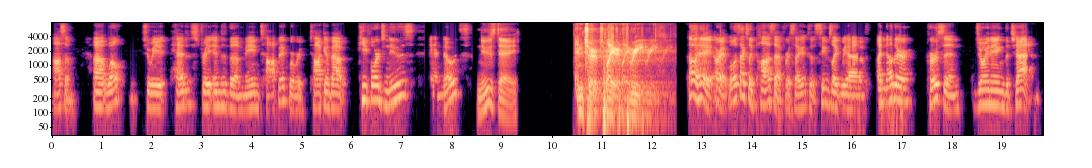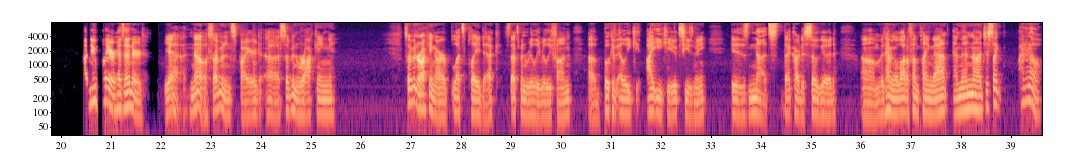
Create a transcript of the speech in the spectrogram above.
Awesome. Uh, well, should we head straight into the main topic where we're talking about Keyforge news and notes? News day. Enter player three. Oh, hey. All right. Well, let's actually pause that for a second because it seems like we have another person joining the chat. A new player has entered. Yeah, no. So I've been inspired. Uh, so I've been rocking. So I've been rocking our Let's Play deck. So that's been really really fun. Uh, Book of LEQ, IEQ, excuse me, is nuts. That card is so good. Um, I've been having a lot of fun playing that, and then uh, just like I don't know,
